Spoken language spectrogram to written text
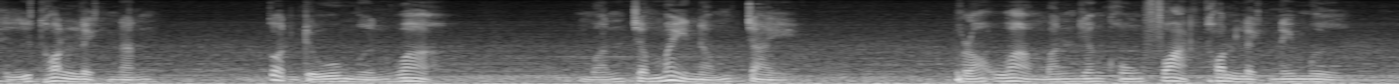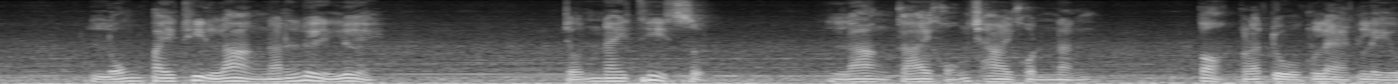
ถือท่อนเหล็กนั้น ก็ดูเหมือนว่า มันจะไม่หนำใจ เพราะว่ามันยังคงฟาดท่อนเหล็กในมือ ลงไปที่ล่างนั้นเรื่อยๆ จนในที่สุด ร่างกายของชายคนนั้น ก็กระดูกแหลกเหลว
